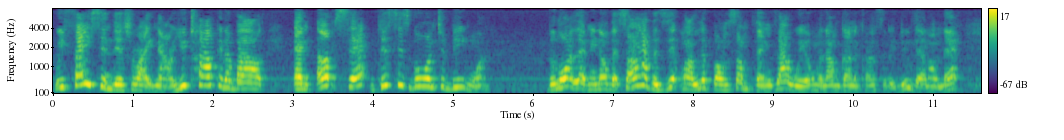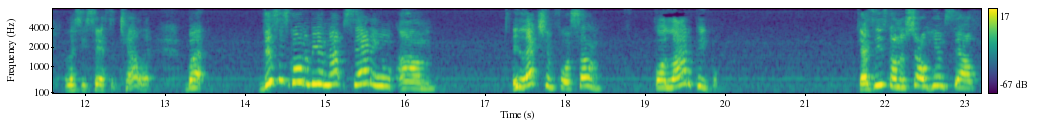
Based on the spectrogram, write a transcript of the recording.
We facing this right now. You talking about an upset? This is going to be one. The Lord let me know that. So I have to zip my lip on some things. I will, and I'm going to constantly do that on that, unless He says to tell it. But this is going to be an upsetting um, election for some, for a lot of people. Because He's going to show Himself.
